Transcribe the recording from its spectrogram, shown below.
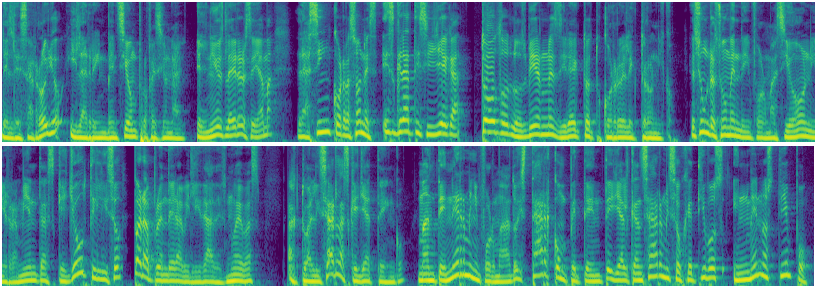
del desarrollo y la reinvención profesional. El newsletter se llama Las 5 razones, es gratis y llega todos los viernes directo a tu correo electrónico. Es un resumen de información y herramientas que yo utilizo para aprender habilidades nuevas, actualizar las que ya tengo, mantenerme informado, estar competente y alcanzar mis objetivos en menos tiempo.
